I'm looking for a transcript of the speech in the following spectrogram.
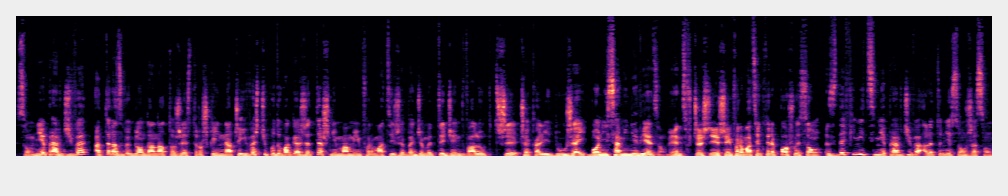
są nieprawdziwe, a teraz wygląda na to, że jest troszkę inaczej i weźcie pod uwagę, że też nie mamy informacji, że będziemy tydzień, dwa lub trzy czekali dłużej, bo oni sami nie wiedzą. Więc wcześniejsze informacje, które poszły są z definicji nieprawdziwe, ale to nie są, że są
